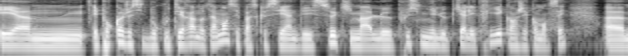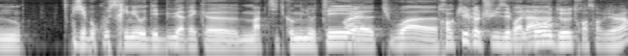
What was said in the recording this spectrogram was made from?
Et, euh, et pourquoi je cite beaucoup Terra notamment, c'est parce que c'est un des ceux qui m'a le plus mis le pied à l'étrier quand j'ai commencé. J'ai beaucoup streamé au début avec euh, ma petite communauté, Ouais. euh, tu vois. euh, Tranquille, quand tu disais Voilà. plutôt 2 300 viewers.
